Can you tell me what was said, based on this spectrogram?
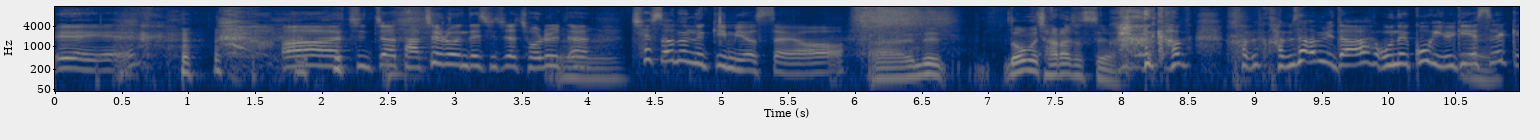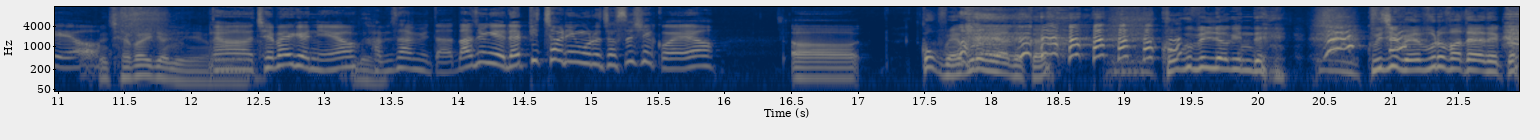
예 예. 아 진짜 다채로운데 진짜 저를 네. 채 써는 느낌이었어요. 아 근데 너무 잘하셨어요. 감, 감, 감사합니다. 오늘 꼭 일기에 네. 쓸게요. 재발견이에요. 아 재발견이에요. 네. 감사합니다. 나중에 랩 피처링으로 저 쓰실 거예요? 어. 꼭 랩으로 해야 될까요? 고급 인력인데 굳이 랩으로 받아야 될까요?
